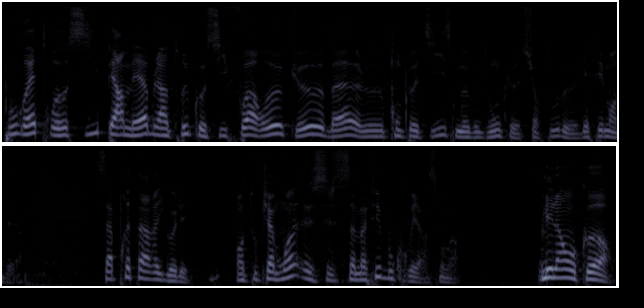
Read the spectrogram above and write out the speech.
pour être aussi perméable à un truc aussi foireux que bah, le complotisme, donc surtout le- l'effet Mandela. Ça prête à rigoler. En tout cas, moi, ça m'a fait beaucoup rire à ce moment-là. Mais là encore,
